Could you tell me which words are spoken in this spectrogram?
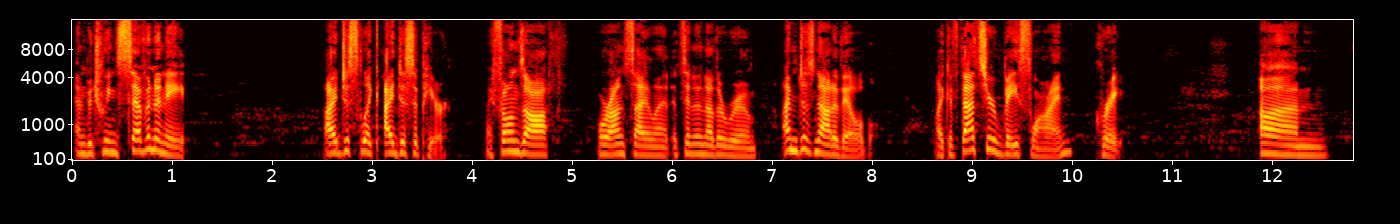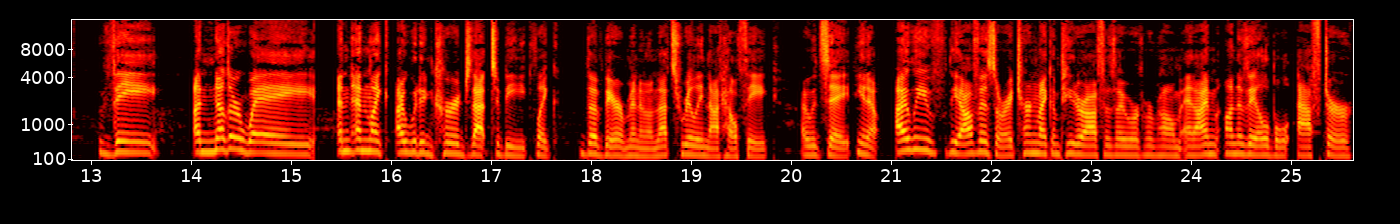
And between seven and eight, I just like, I disappear. My phone's off or on silent. It's in another room. I'm just not available. Like, if that's your baseline, great. Um, the, another way, and, and like, I would encourage that to be like the bare minimum. That's really not healthy. I would say, you know, I leave the office or I turn my computer off as I work from home and I'm unavailable after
